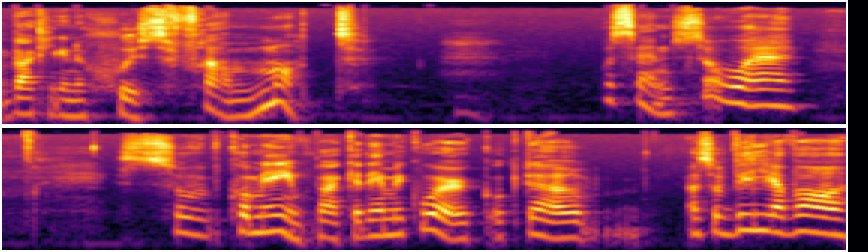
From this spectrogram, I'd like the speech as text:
verkligen en skjuts framåt. Och sen så, eh, så kom jag in på Academic Work och där alltså vill jag vara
